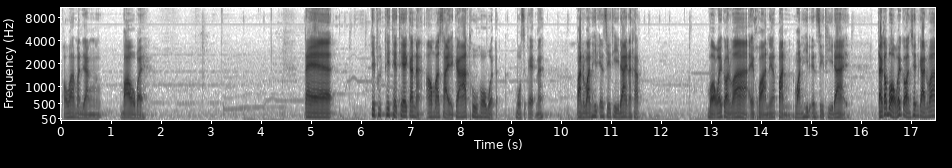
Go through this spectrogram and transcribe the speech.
เพราะว่ามันยังเบาไป แต่ที่ที่เทสกันอะเอามาใส่การ์ด2 forward อะบวก11 นะ ปั่นวันฮิต NCT ได้นะครับ บอกไว้ก่อนว่า ไอ้ขวานเนี่ยปั่นวันฮิต NCT ได้ แต่ก็บอกไว้ก่อนเช่นกันว่า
